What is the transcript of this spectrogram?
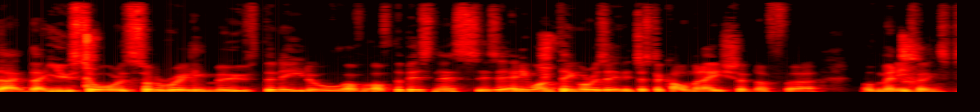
that, that you saw has sort of really moved the needle of, of the business? Is it any one thing, or is it just a culmination of uh, of many things?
